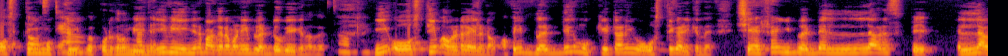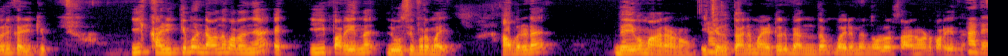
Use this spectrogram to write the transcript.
ഓസ്തി ഓസ്തി, മുക്കി കൊടുക്കുന്ന വീഞ്ഞ്. ഈ വീഞ്ഞിന് പകരമാണ് ഈ ബ്ലഡ് ഉപയോഗിക്കുന്നത്. ഈ ഓസ്തിയും അവരുടെ കയ്യിലുണ്ടാവും. അപ്പൊ ഈ ബ്ലഡിൽ മുക്കിയിട്ടാണ് ഈ ഓസ്തി കഴിക്കുന്നത്. ശേഷം ഈ ബ്ലഡ് എല്ലാവരും സിപ്പ് ചെയ്യും. എല്ലാവരും കഴിക്കും. ഈ കഴിക്കുമ്പോൾ ഉണ്ടാവുന്ന പറഞ്ഞ ഈ പറയുന്ന ലൂസിഫറുമായി അവരുടെ ദൈവം ആരാണോ ഈ ചെലുത്താനുമായിട്ട് ഒരു ബന്ധം വരും എന്നുള്ള ഒരു സാധനമാണ് പറയുന്നത്. അതെ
